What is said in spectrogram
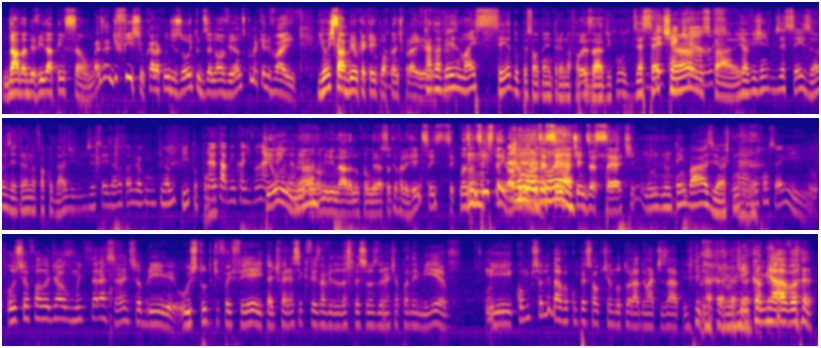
dado a devida atenção. Mas é difícil, o cara com 18, 19 anos, como é que ele vai E hoje, saber o que é, que é importante para ele? Cada vez mais cedo o pessoal tá entrando na Pois faculdade. Com 17, 17 anos, anos. cara. Eu já vi gente com 16 anos entrando na faculdade. 16 anos eu tava jogando, empinando pipa, pô. Eu tava brincando de boneca Tinha um, ainda. Ah. uma meninada no congresso, eu falei, gente, vocês, vocês- quantos anos vocês têm? Eu Não tinha é, 16, não é. eu tinha 17. Não, não tem base, eu acho que não, É. não consegue. O senhor falou de algo muito interessante sobre o estudo que foi feito, a diferença que fez na vida das pessoas durante a pandemia. E como que o senhor lidava com o pessoal que tinha doutorado em WhatsApp? que encaminhava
